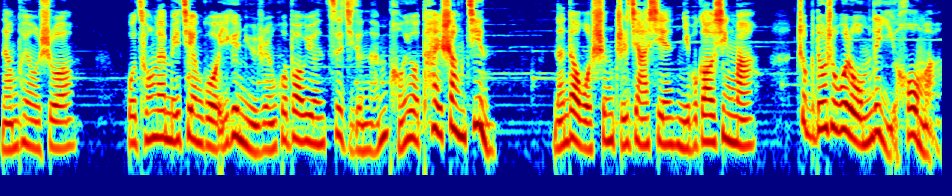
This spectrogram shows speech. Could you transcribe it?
男朋友说：“我从来没见过一个女人会抱怨自己的男朋友太上进。难道我升职加薪你不高兴吗？这不都是为了我们的以后吗？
